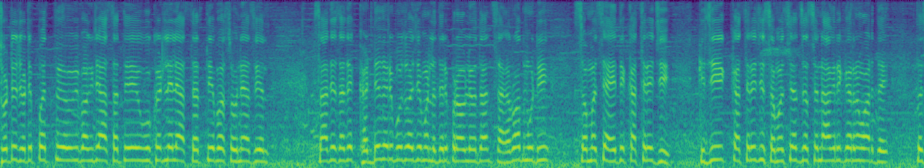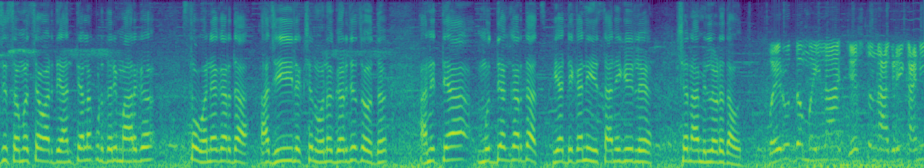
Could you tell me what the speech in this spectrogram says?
छोटे छोटे पथ विभाग जे असतात ते उकडलेले असतात ते बसवणे असेल साधे साधे खड्डे जरी बुजवायचे म्हटलं तरी प्रॉब्लेम होतात आणि सर्वात मोठी समस्या आहे ती कचऱ्याची की जी कचऱ्याची समस्या जसं नागरीकरण वाढते तशी समस्या वाढते आणि त्याला कुठेतरी मार्गस्थ होण्याकरता आज ही इलेक्शन होणं गरजेचं होतं. आणि त्या मुद्द्यांकरताच या ठिकाणी स्थानिक इलेक्शन आम्ही लढत आहोत. वैरुद्ध महिला ज्येष्ठ नागरिक आणि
